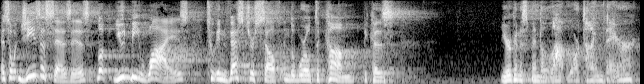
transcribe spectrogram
And so, what Jesus says is look, you'd be wise to invest yourself in the world to come because you're going to spend a lot more time there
